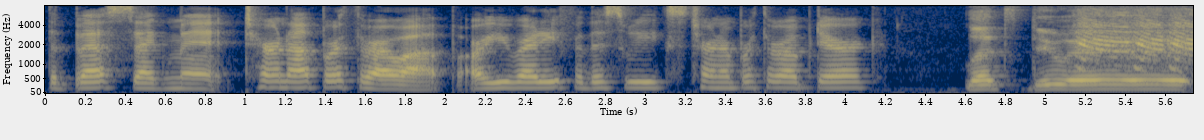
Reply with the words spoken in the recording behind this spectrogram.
The best segment Turn Up or Throw Up. Are you ready for this week's Turn Up or Throw Up, Derek? Let's do it.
